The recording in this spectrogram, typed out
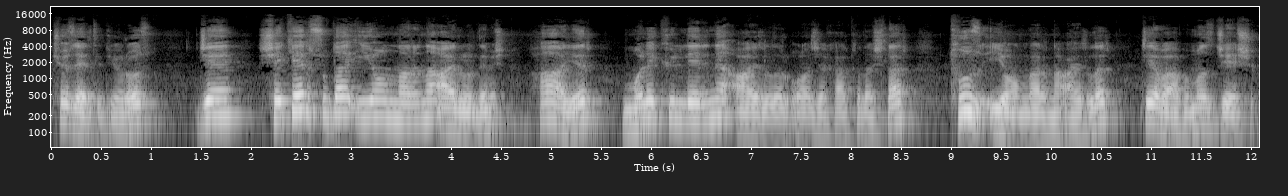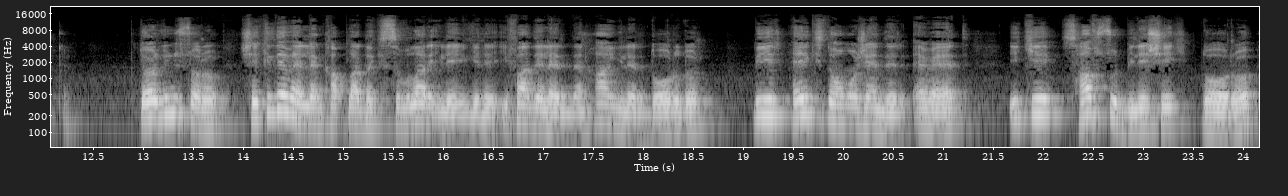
çözelti diyoruz. C. Şeker suda iyonlarına ayrılır demiş. Hayır, moleküllerine ayrılır olacak arkadaşlar. Tuz iyonlarına ayrılır. Cevabımız C şıkkı. Dördüncü soru. Şekilde verilen kaplardaki sıvılar ile ilgili ifadelerinden hangileri doğrudur? 1. Her ikisi de homojendir. Evet. 2. Saf su bileşik. Doğru.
